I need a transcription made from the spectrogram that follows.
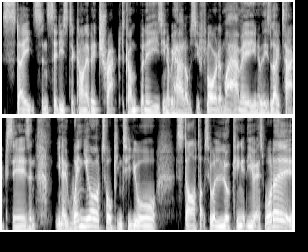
states and cities to kind of attract companies. You know, we had obviously Florida, Miami, you know, these low taxes. And, you know, when you're talking to your startups who are looking at the US, what are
